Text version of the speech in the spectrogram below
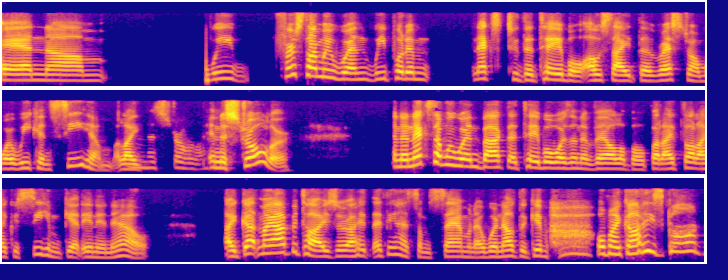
And um we first time we went, we put him next to the table outside the restaurant where we can see him, like in the stroller. in the stroller. And the next time we went back, that table wasn't available, but I thought I could see him get in and out. I got my appetizer. I, I think I had some salmon. I went out to give him. Oh my God, he's gone.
